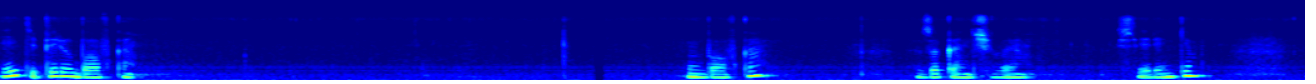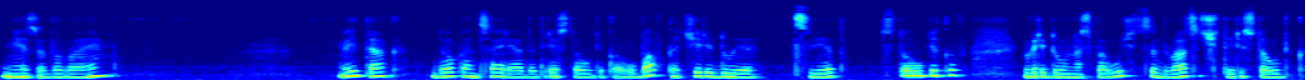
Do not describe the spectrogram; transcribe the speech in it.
И теперь убавка убавка. Заканчиваем сереньким. Не забываем. И так до конца ряда. 3 столбика. Убавка. Чередуя цвет столбиков. В ряду у нас получится 24 столбика.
